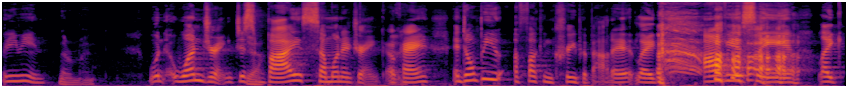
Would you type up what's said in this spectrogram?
What do you mean? Never mind. One, one drink. Just Yeah. buy someone a drink, okay? And don't be a fucking creep about it. Like, obviously, like,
